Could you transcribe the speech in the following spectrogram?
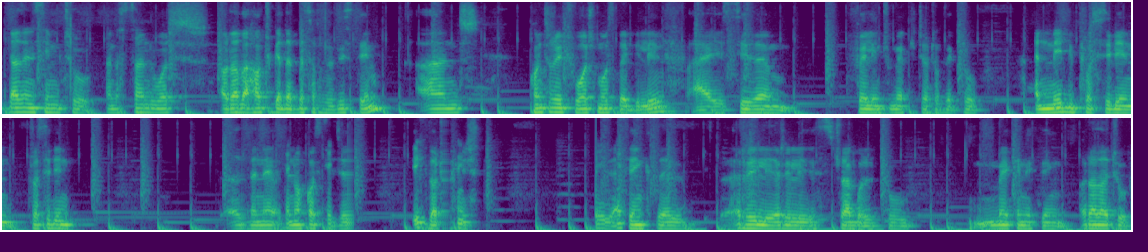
doesn't seem to understand what, or rather, how to get the best out of this team. And contrary to what most may believe, I see them failing to make it out of the group, and maybe proceeding proceeding uh, the, ne- the knockout stages if got finished. I think they'll really, really struggle to make anything, or rather to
